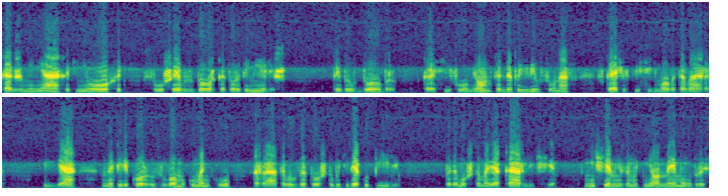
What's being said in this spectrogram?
как же мне не ахать и не охать, слушая вздор, который ты мелешь? Ты был добр, красив и умен, когда появился у нас в качестве седьмого товара. И я, наперекор злому куманьку, ратовал за то, чтобы тебя купили, потому что моя карличья, ничем не замутненная мудрость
